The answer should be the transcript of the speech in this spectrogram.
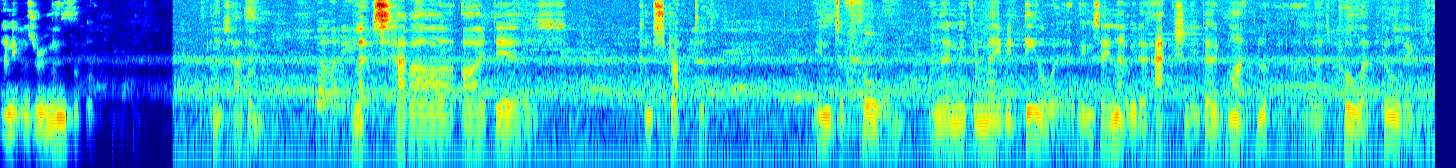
and it was removable. Let's have them. Let's have our ideas constructed into form, and then we can maybe deal with it. We can say, no, we don't actually don't like look at that. Let's pull that building down.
